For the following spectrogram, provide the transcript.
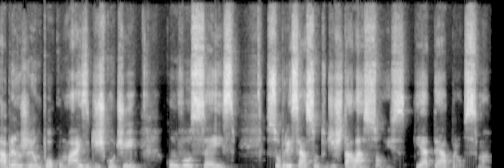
abranger um pouco mais e discutir com vocês sobre esse assunto de instalações. E até a próxima.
